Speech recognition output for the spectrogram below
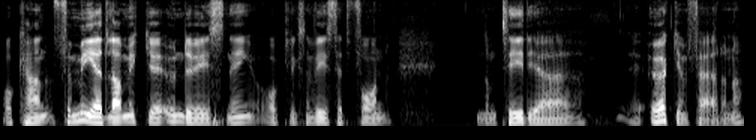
Och han förmedlar mycket undervisning och liksom vishet från de tidiga eh, ökenfäderna.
